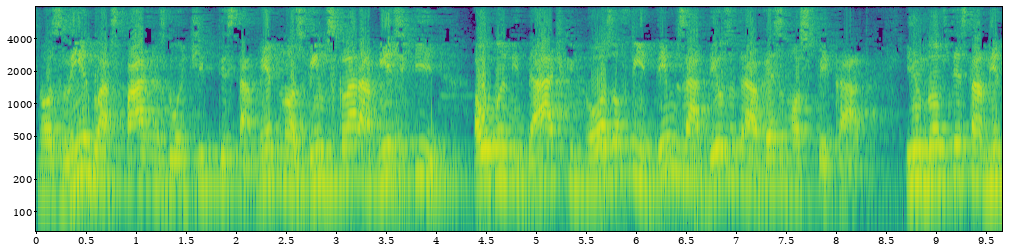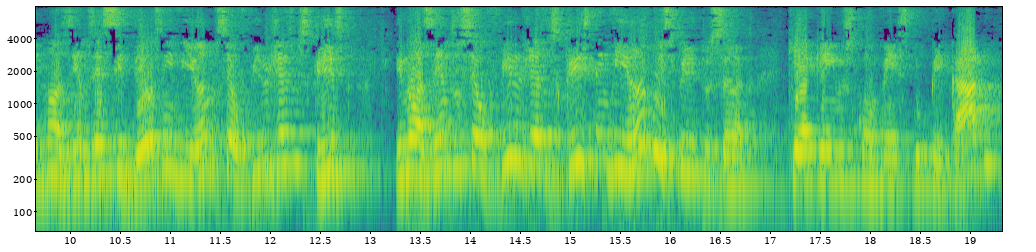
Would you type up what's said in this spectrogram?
Nós lendo as páginas do Antigo Testamento, nós vemos claramente que a humanidade, que nós ofendemos a Deus através do nosso pecado. E no Novo Testamento nós vemos esse Deus enviando o seu Filho Jesus Cristo. E nós vemos o seu Filho Jesus Cristo enviando o Espírito Santo, que é quem nos convence do pecado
